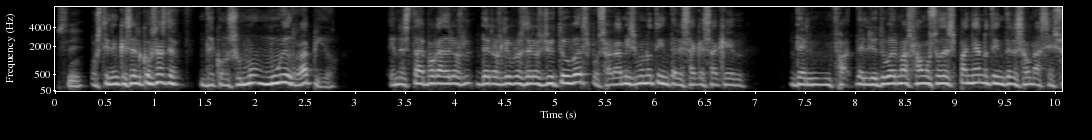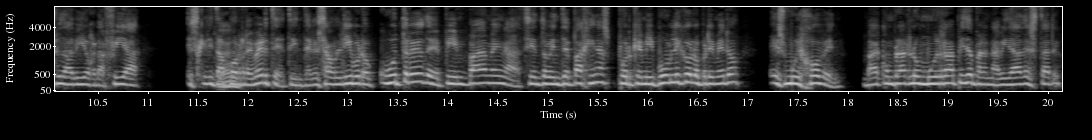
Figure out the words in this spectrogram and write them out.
sí. pues tienen que ser cosas de, consumo muy rápido. En esta época de los, de los, libros de los youtubers, pues ahora mismo no te interesa que saquen del, del youtuber más famoso de España, no te interesa una sesuda biografía escrita por Reverte. Te interesa un libro cutre de pim pam, venga, 120 páginas, porque mi público, lo primero, es muy joven. Va a comprarlo muy rápido para Navidad estar.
